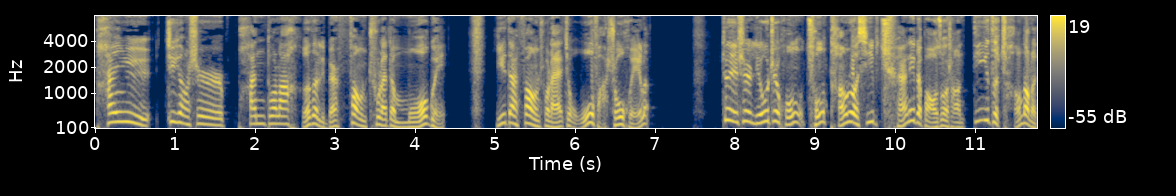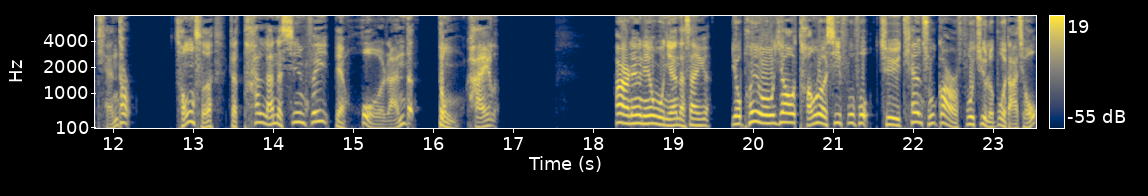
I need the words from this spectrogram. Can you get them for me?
贪欲就像是潘多拉盒子里边放出来的魔鬼，一旦放出来就无法收回了。这也是刘志宏从唐若曦权力的宝座上第一次尝到了甜头，从此这贪婪的心扉便豁然的洞开了。二零零五年的三月，有朋友邀唐若曦夫妇去天足高尔夫俱乐部打球，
